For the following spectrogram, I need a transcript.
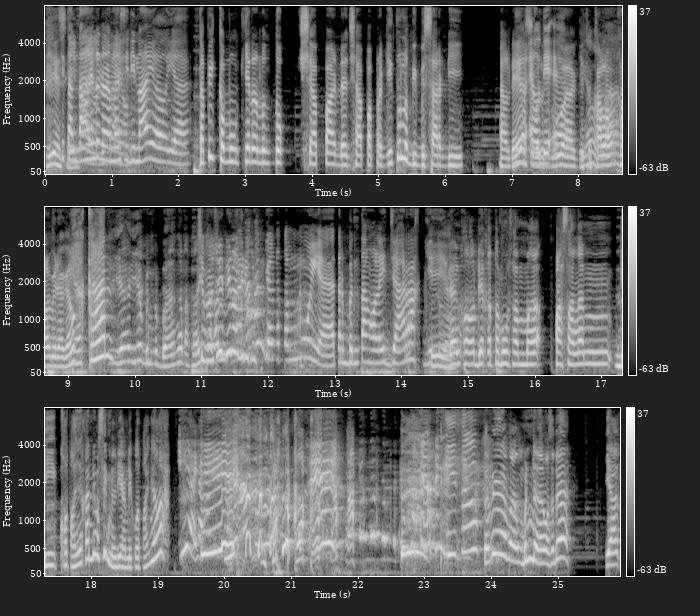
iya Si sih. tantangan itu namanya si denial ya. tapi kemungkinan untuk siapa dan siapa pergi itu lebih besar di LDR Iya, menurut LDR. gua gitu. Iyalah. Kalau kalau beda agama Ya kan? iya iya bener banget apalagi Sebenarnya kan- dia lagi di kan gak ketemu ya, terbentang oleh jarak gitu. Iya. dan kalau dia ketemu sama pasangan di kotanya kan dia pasti milih yang di kotanya lah. Iya, ya. gitu. tapi emang bener maksudnya ya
